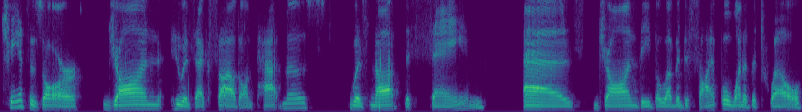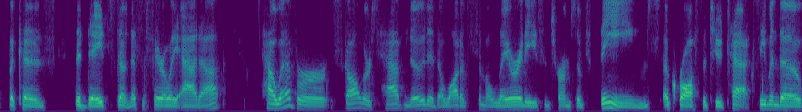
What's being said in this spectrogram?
chances are John, who was exiled on Patmos, was not the same as John, the beloved disciple, one of the 12, because the dates don't necessarily add up. However, scholars have noted a lot of similarities in terms of themes across the two texts, even though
